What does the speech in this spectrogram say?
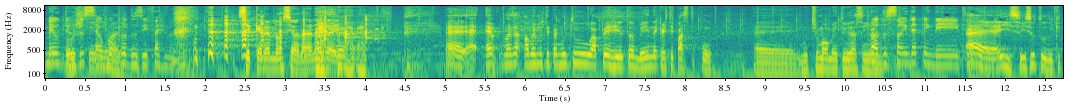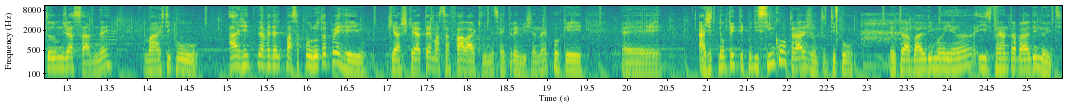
meu Deus Hoje do céu, vou demais. produzir Fernando. Você quer me emocionar, né, velho? É, é, é- mas ao mesmo tempo é muito aperreio também, né? Que a gente passa, tipo, é, muitos momentos assim. Produção independente. né? É, é isso, isso tudo que todo mundo já sabe, né? Mas, tipo, a gente na verdade passa por outro aperreio, que acho que é até massa falar aqui nessa entrevista, né? Porque é, a gente não tem tipo de se encontrar junto. Tipo, eu trabalho de manhã e Fernando trabalha de noite.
